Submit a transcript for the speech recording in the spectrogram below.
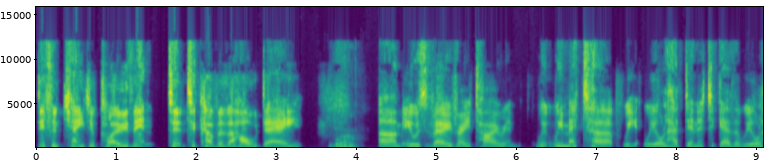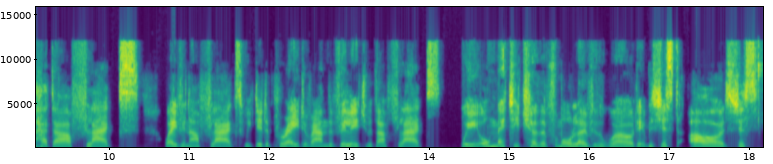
different change of clothing to, to cover the whole day. Wow. Um, it was very, very tiring. We, we met up, we, we all had dinner together, we all had our flags, waving our flags. We did a parade around the village with our flags. We all met each other from all over the world. It was just, oh, it's just,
